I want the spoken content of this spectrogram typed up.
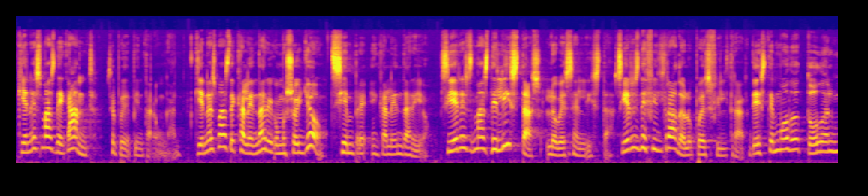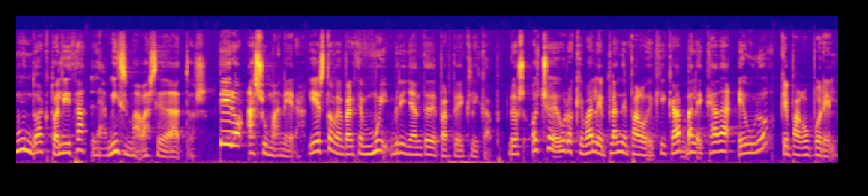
¿Quién es más de Gantt? Se puede pintar un Gantt. ¿Quién es más de calendario como soy yo? Siempre en calendario. Si eres más de listas, lo ves en lista. Si eres de filtrado, lo puedes filtrar. De este modo, todo el mundo actualiza la misma base de datos pero a su manera. Y esto me parece muy brillante de parte de ClickUp. Los 8 euros que vale el plan de pago de ClickUp vale cada euro que pago por él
